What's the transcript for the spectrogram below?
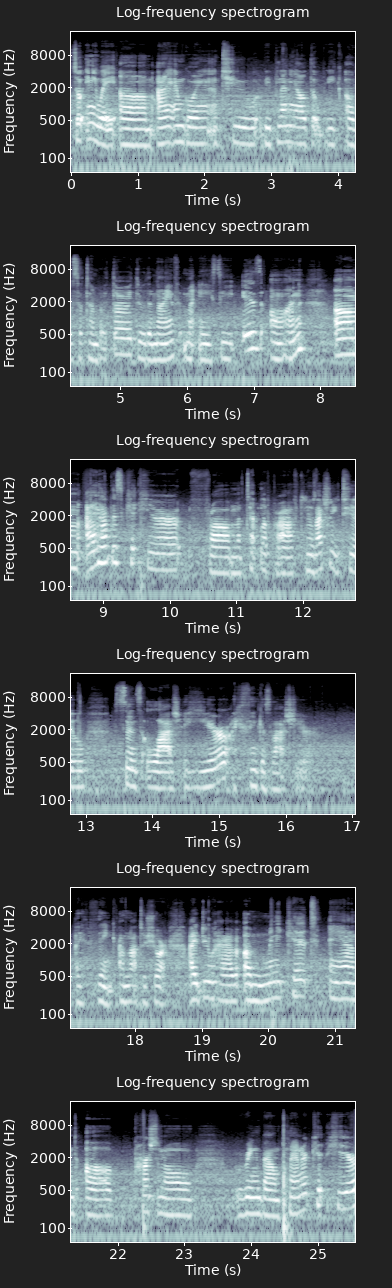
So anyway, um, I am going to be planning out the week of September 3rd through the 9th. My AC is on. Um, I have this kit here from Temp Loves Crafts. There's actually two since last year. I think it's last year. I think. I'm not too sure. I do have a mini kit and a personal ring bound planner kit here.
